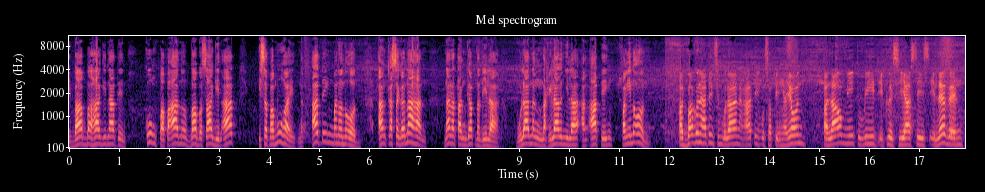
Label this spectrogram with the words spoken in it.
ibabahagi natin kung papaano babasagin at isapamuhay ng ating manonood ang kasaganahan na natanggap na nila mula nang nakilala nila ang ating Panginoon. At bago natin simulan ang ating usapin ngayon, allow me to read Ecclesiastes 11,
